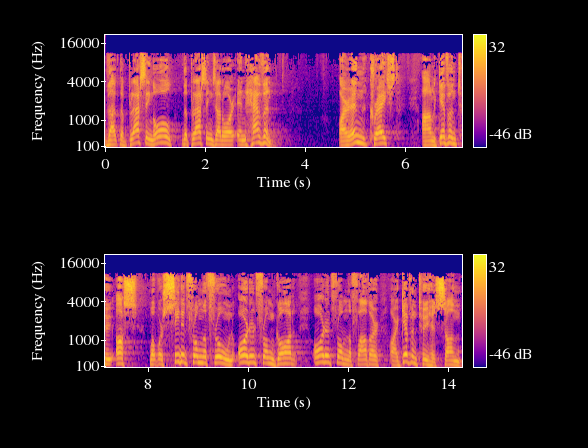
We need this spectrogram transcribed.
that the blessing, all the blessings that are in heaven are in Christ and given to us what were seated from the throne, ordered from God, ordered from the Father, are given to His Son,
